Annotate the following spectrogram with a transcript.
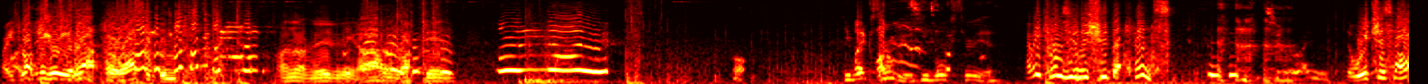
Bro, he's not figuring it out for the life of him. I'm not moving. Oh, I'm locked in. Oh no! Oh. He walked through you. He walked through you. How many times are you going to shoot that fence? The witch's hat?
